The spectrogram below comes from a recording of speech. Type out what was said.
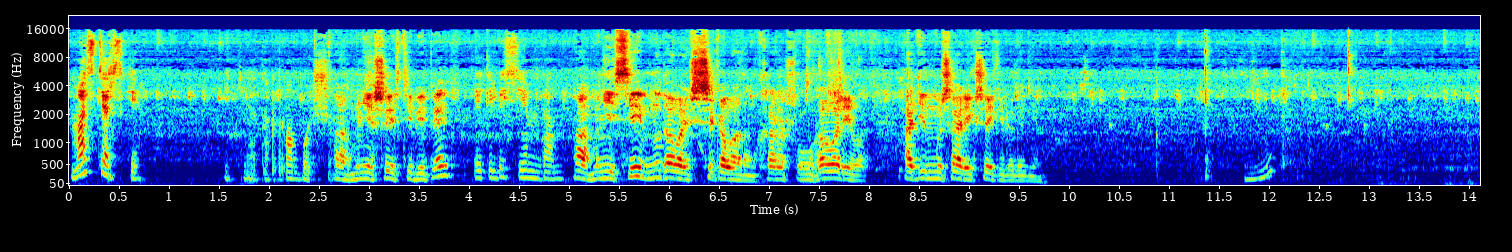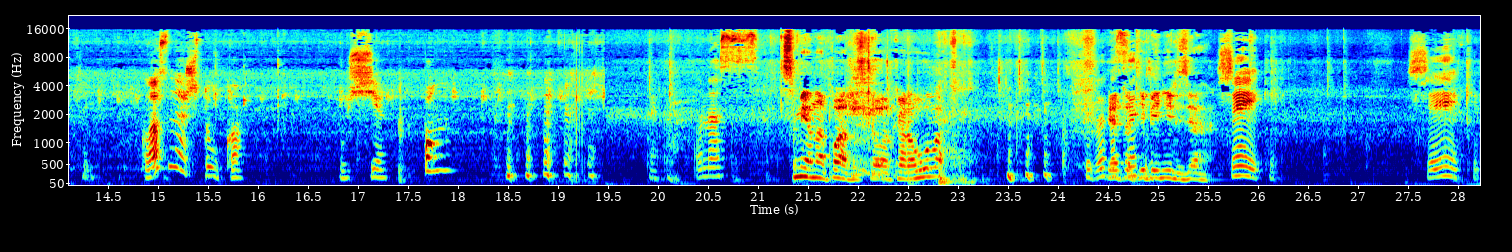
Мастерски. Я так побольше. А, мне 6, тебе 5? Я тебе 7 дам. А, мне 7? Ну давай с шоколадом. Хорошо, уговорила. Один мы шарик шекелю дадим. Нет. Классная штука. Вообще. Пам. Так, у нас... Смена пажеского караула. Это тебе нельзя. Шекель. Шекель.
